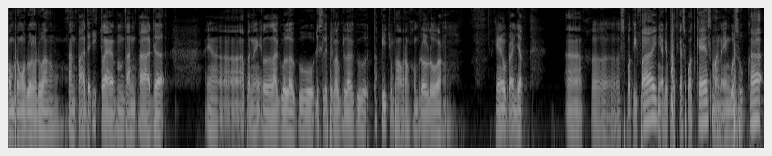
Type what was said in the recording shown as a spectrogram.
ngobrol-ngobrol doang tanpa ada iklan tanpa ada ya apa nih lagu-lagu diselipin lagu-lagu tapi cuma orang ngobrol doang. Akhirnya beranjak uh, ke Spotify nyari podcast podcast mana yang gue suka.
